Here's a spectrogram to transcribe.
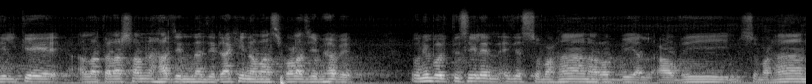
দিলকে আল্লাহ তালার সামনে হাজির নাজির রাখি নামাজ পড়া যেভাবে উনি বলতেছিলেন, এই যে সুবাহান রব্বি আল আদিম সুবাহান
